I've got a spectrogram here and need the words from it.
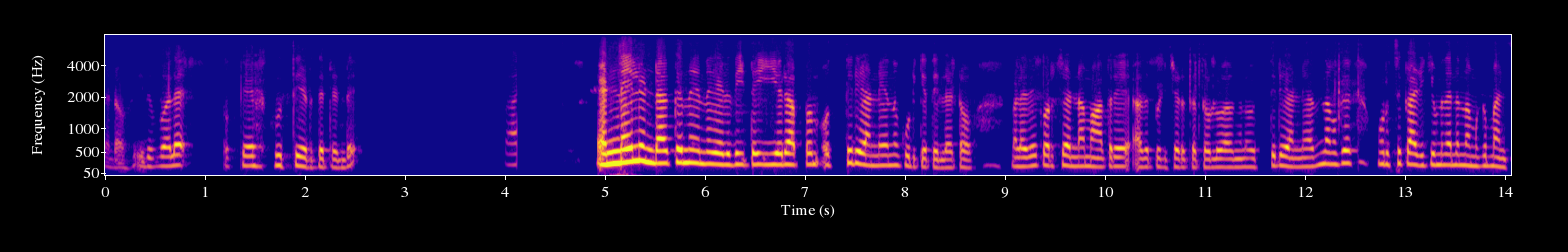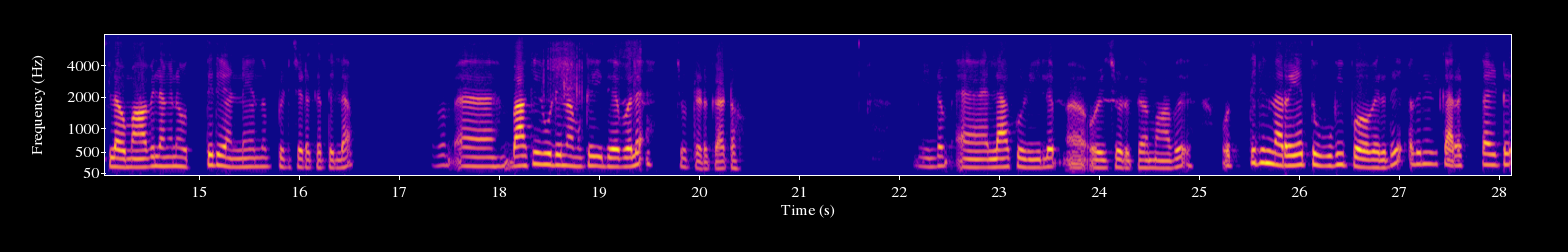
കേട്ടോ ഇതുപോലെ ഒക്കെ കുത്തിയെടുത്തിട്ടുണ്ട്. എണ്ണയിൽ ഉണ്ടാക്കുന്ന എന്ന് കരുതിയിട്ട് ഈ ഒരു അപ്പം ഒത്തിരി എണ്ണയൊന്നും കുടിക്കത്തില്ല കേട്ടോ. വളരെ കുറച്ച് എണ്ണ മാത്രമേ അത് പിടിച്ചെടുക്കത്തുള്ളൂ. അങ്ങനെ ഒത്തിരി എണ്ണ അത് നമുക്ക് മുറിച്ച് കഴിക്കുമ്പോൾ തന്നെ നമുക്ക് മനസ്സിലാവും. മാവിൽ അങ്ങനെ ഒത്തിരി എണ്ണയൊന്നും പിടിച്ചെടുക്കത്തില്ല. അപ്പം ബാക്കി കൂടി നമുക്ക് ഇതേപോലെ ചുട്ടെടുക്കാം കേട്ടോ. വീണ്ടും എല്ലാ കുഴിയിലും ഒഴിച്ചു കൊടുക്കുക മാവ്. ഒത്തിരി നിറയെ തൂവി പോവരുത്. അതിനൊരു കറക്റ്റായിട്ട്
